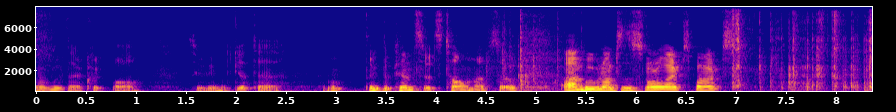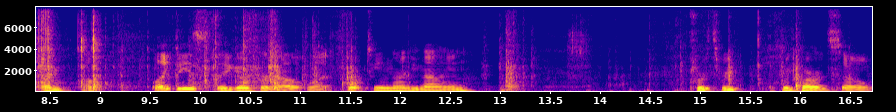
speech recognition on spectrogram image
I'll move that quick ball. See if we can get that. I don't think the pin sits tall enough. So uh, moving on to the Snorlax box. Um, I'll, like these, they go for about what, fourteen ninety nine for three three cards, so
